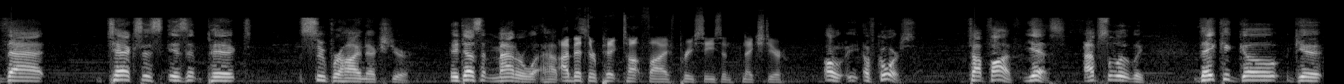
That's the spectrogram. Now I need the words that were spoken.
that Texas isn't picked super high next year. It doesn't matter what happens. I bet they're picked top five preseason next year. Oh, of course. Top five. Yes, absolutely. They could go get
